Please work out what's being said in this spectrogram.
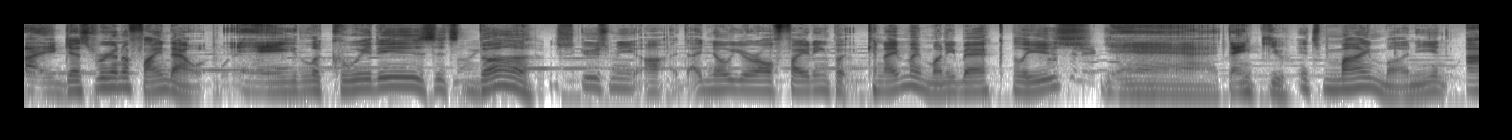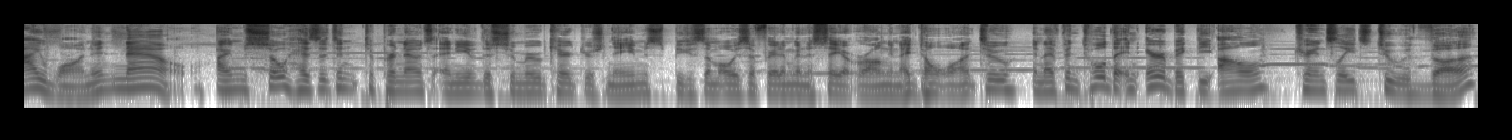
I guess we're gonna find out. Hey, look who it is. It's the. Excuse me, uh, I know you're all fighting, but can I have my money back, please? Yeah, thank you. It's my money and I want it now. I'm so hesitant to pronounce any of the Sumeru characters' names because I'm always afraid I'm gonna say it wrong and I don't want to. And I've been told that in Arabic, the al translates to the,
